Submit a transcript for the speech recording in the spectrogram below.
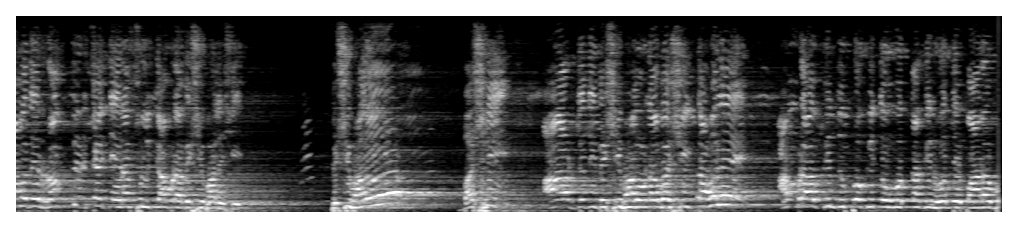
আমাদের রক্তের চাইতে রাসূলকে আমরা বেশি ভালোবাসি। বেশি ভালো? বাসি। আর যদি বেশি ভালো না বাসি, তাহলে আমরাও কিন্তু প্রকৃত মোত্তাকিন হতে পারব।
